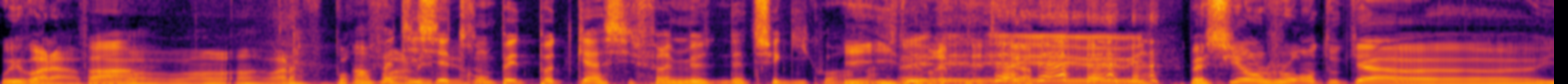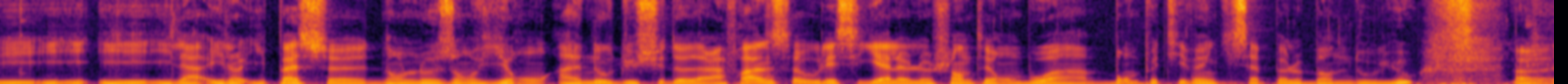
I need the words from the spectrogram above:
Euh, Oui, voilà. enfin- enfin, euh, euh, voilà, pourrez En fait, parler il s'est trompé de podcast. Il ferait mieux d'être chez Geekorama. Il- il devrait peut-être faire. oui. Bah, si un jour, en tout cas, euh, il, il- il- il a- il, il passe dans nos environs à nous du sud de la France, où les cigales le chantent et on boit un bon petit vin qui s'appelle le Bandouliou, euh,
